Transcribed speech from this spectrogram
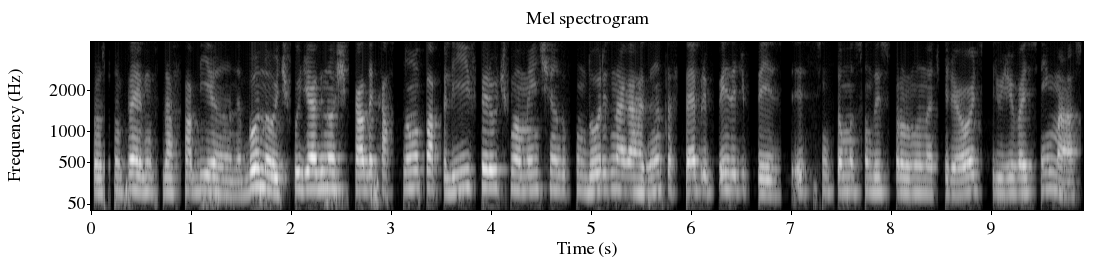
Próxima pergunta da Fabiana. Boa noite. Fui diagnosticada carcinoma papilífero. Ultimamente ando com dores na garganta, febre e perda de peso. Esses sintomas são desse problema na tireoide. A cirurgia vai ser em março.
